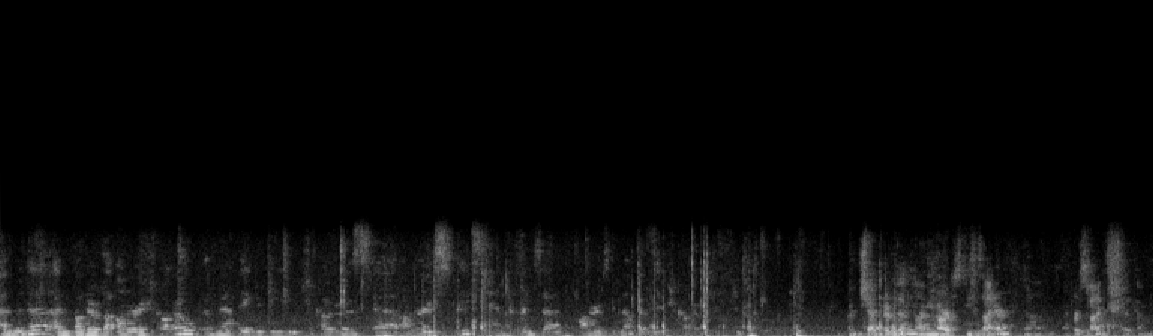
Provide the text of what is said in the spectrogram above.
I'm Linda, I'm founder of uh, Honorary Chicago, and mapping the Chicago's uh, honorary streets and different uh, honors given out by the city of Chicago. I'm Chad Griffin. I'm an artist and designer. Um, my first time. I come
